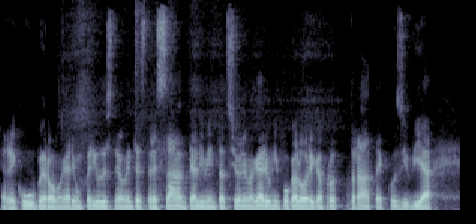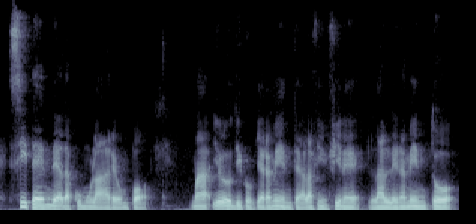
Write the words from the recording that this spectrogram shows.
recupero, magari un periodo estremamente stressante, alimentazione magari unipocalorica protratta e così via, si tende ad accumulare un po'. Ma io lo dico chiaramente, alla fin fine l'allenamento,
